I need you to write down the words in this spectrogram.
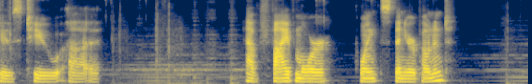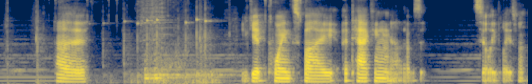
is to uh, have five more points than your opponent. Uh, you get points by attacking. Oh, that was a silly placement.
